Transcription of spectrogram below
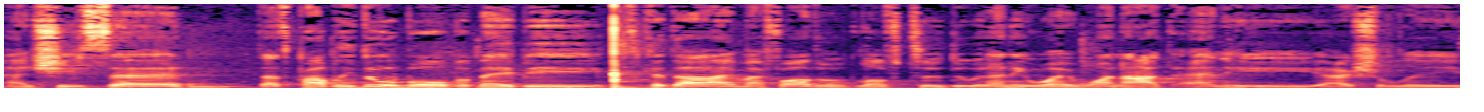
And she said, That's probably doable, but maybe Kadai, my father would love to do it anyway, why not? And he actually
